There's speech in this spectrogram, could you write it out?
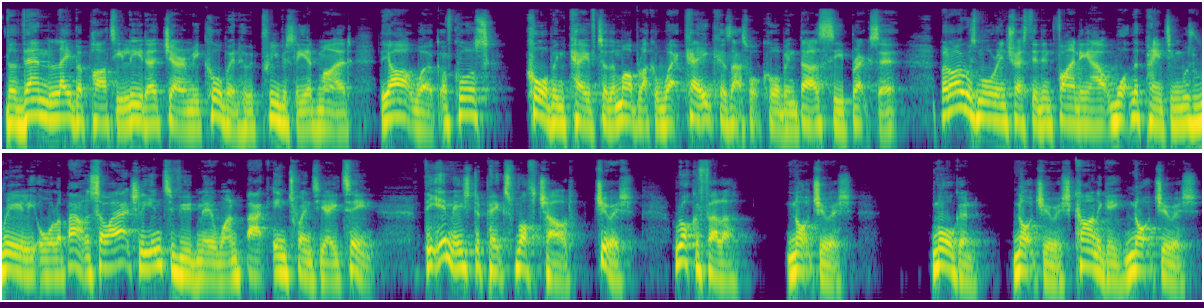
the then Labour Party leader Jeremy Corbyn, who had previously admired the artwork. Of course, Corbyn caved to the mob like a wet cake, because that's what Corbyn does, see Brexit. But I was more interested in finding out what the painting was really all about. And so I actually interviewed Mear One back in 2018. The image depicts Rothschild, Jewish, Rockefeller, not Jewish, Morgan, not Jewish, Carnegie, not Jewish,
